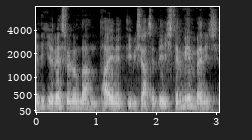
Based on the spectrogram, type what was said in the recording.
Dedi ki Resulullah'ın tayin ettiği bir şahsı değiştirmeyeyim ben hiç.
